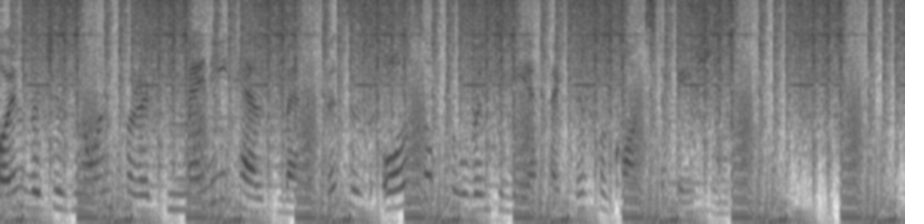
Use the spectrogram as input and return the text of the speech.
Oil, which is known for its many health benefits, is also proven to be effective for constipation.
